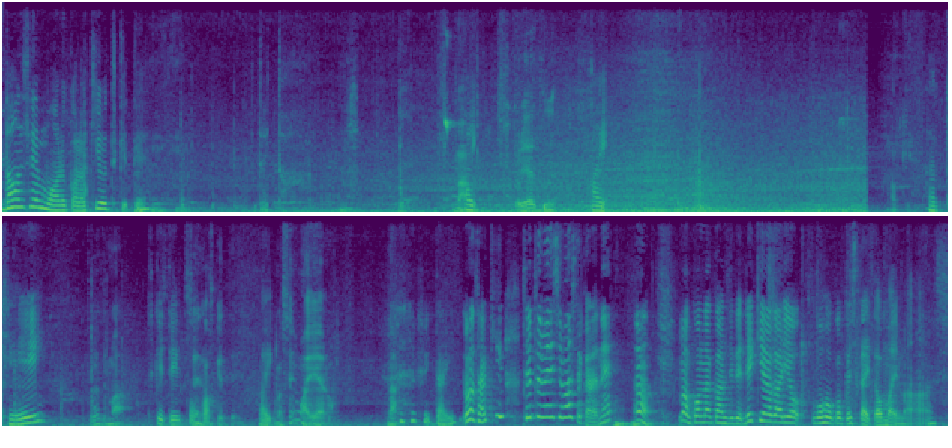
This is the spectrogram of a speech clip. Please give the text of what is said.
断線もあるから気をつけて、いうに、うん。たいたでまあ、はい。とりあえず。はい。オッケー。とりあえずまあつけていこうか。線つけて。はい。まあ線はええやろ。な。みたい。まあさっき説明しましたからね。ううん。ん、まあこんな感じで出来上がりをご報告したいと思います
